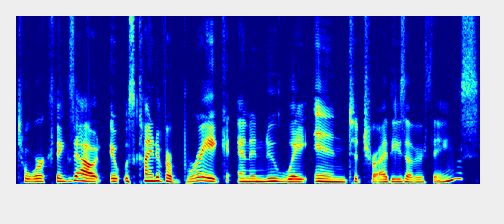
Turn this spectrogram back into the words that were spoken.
to work things out. It was kind of a break and a new way in to try these other things.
